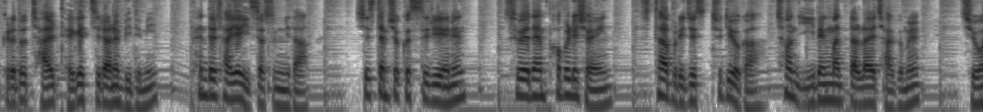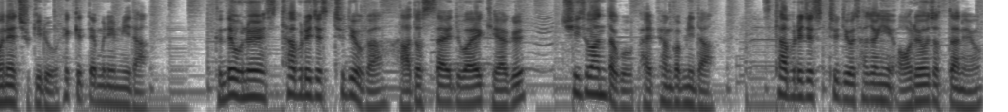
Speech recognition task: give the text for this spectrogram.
그래도 잘 되겠지라는 믿음이 팬들 사이에 있었습니다. 시스템 쇼크 3에는 스웨덴 퍼블리셔인 스타브리즈 스튜디오가 1200만 달러의 자금을 지원해 주기로 했기 때문입니다. 근데 오늘 스타브리즈 스튜디오가 아더사이드와의 계약을 취소한다고 발표한 겁니다. 스타브리즈 스튜디오 사정이 어려워졌다네요.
